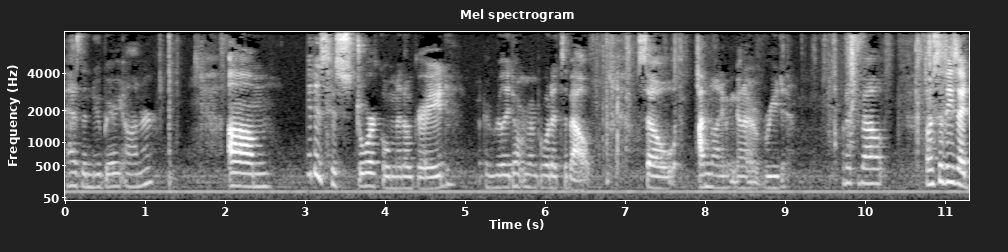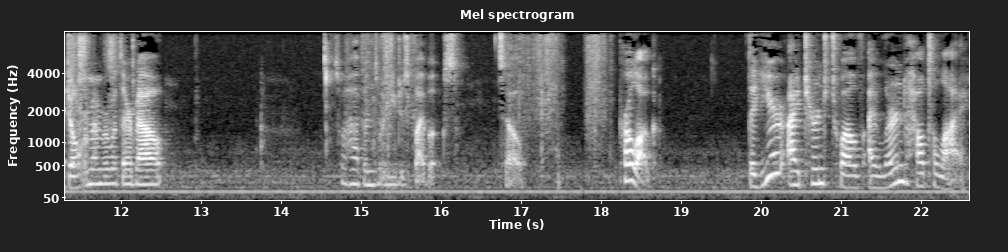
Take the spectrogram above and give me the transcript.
It has the Newbery Honor. Um, it is historical middle grade. I really don't remember what it's about. So I'm not even gonna read what it's about. Most of these I don't remember what they're about. That's what happens when you just buy books. So, prologue. The year I turned 12, I learned how to lie.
